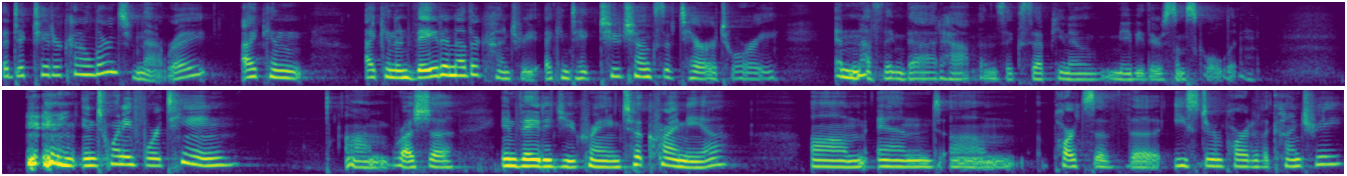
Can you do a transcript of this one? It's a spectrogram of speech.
a dictator kind of learns from that, right? I can, I can invade another country, I can take two chunks of territory, and nothing bad happens, except, you know, maybe there's some scolding. in 2014, um, Russia invaded Ukraine, took Crimea um, and um, parts of the eastern part of the country,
